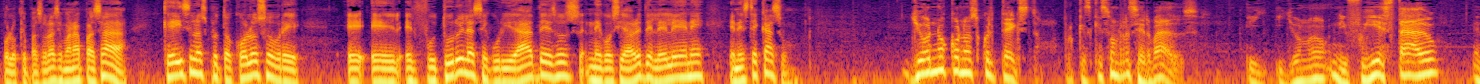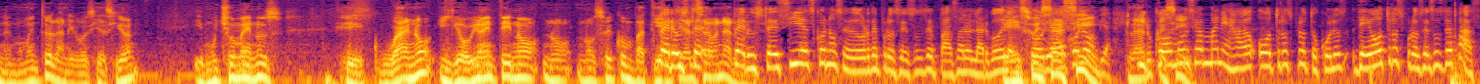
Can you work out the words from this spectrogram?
por lo que pasó la semana pasada. ¿Qué dicen los protocolos sobre eh, el, el futuro y la seguridad de esos negociadores del ELN en este caso? Yo no conozco el texto, porque es que son reservados. Y, y yo no ni fui Estado en el momento de la negociación, y mucho menos eh, cubano, y yo obviamente no, no, no soy combatiente Pero usted, armas. pero usted sí es conocedor de procesos de paz a lo largo de la Eso historia así, de Colombia. claro ¿Y cómo sí. se han manejado otros protocolos de otros procesos de paz?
